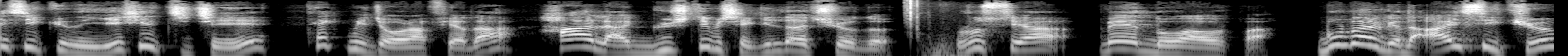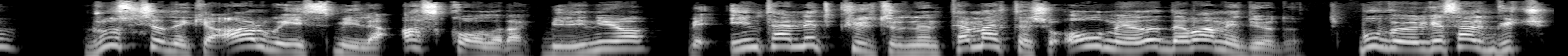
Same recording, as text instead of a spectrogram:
ICQ'nun yeşil çiçeği tek bir coğrafyada hala güçlü bir şekilde açıyordu. Rusya ve Doğu Avrupa. Bu bölgede ICQ Rusçadaki Argo ismiyle ASCO olarak biliniyor ve internet kültürünün temel taşı olmaya da devam ediyordu. Bu bölgesel güç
